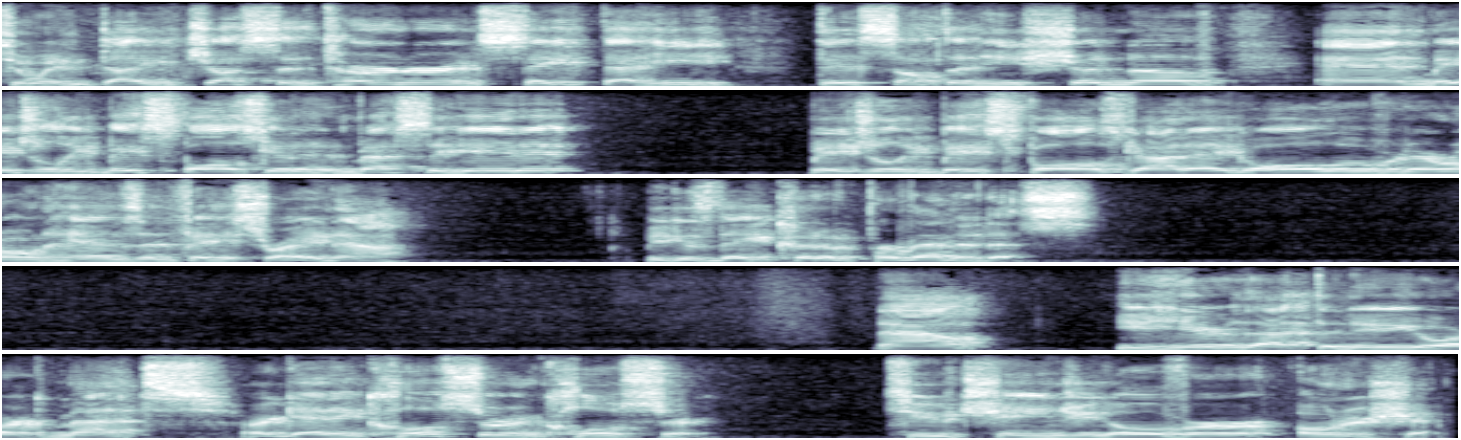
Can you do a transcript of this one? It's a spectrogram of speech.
to indict Justin Turner and state that he did something he shouldn't have, and Major League Baseball is going to investigate it. Major League Baseball's got egg all over their own hands and face right now because they could have prevented this. Now, you hear that the New York Mets are getting closer and closer to changing over ownership.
